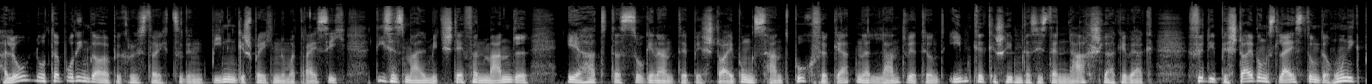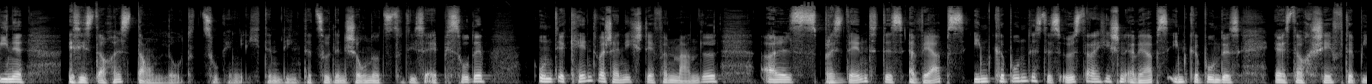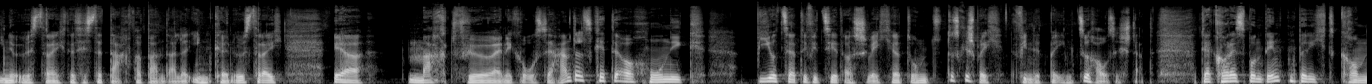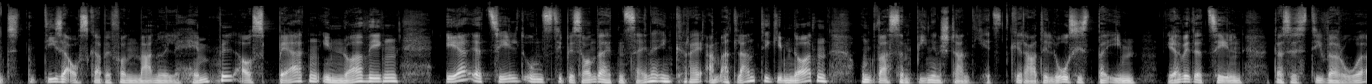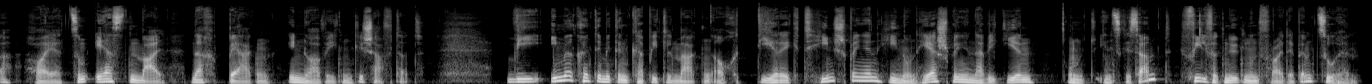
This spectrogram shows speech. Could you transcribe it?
Hallo, Lothar Bodingbauer begrüßt euch zu den Bienengesprächen Nummer 30, dieses Mal mit Stefan Mandl. Er hat das sogenannte Bestäubungshandbuch für Gärtner, Landwirte und Imker geschrieben. Das ist ein Nachschlagewerk für die Bestäubungsleistung der Honigbiene. Es ist auch als Download zugänglich. Den Link dazu in den Shownotes zu dieser Episode. Und ihr kennt wahrscheinlich Stefan Mandl als Präsident des Erwerbsimkerbundes, des österreichischen Erwerbsimkerbundes. Er ist auch Chef der Biene Österreich, das ist der Dachverband aller Imker in Österreich. Er macht für eine große Handelskette auch Honig, biozertifiziert aus Schwächert und das Gespräch findet bei ihm zu Hause statt. Der Korrespondentenbericht kommt dieser Ausgabe von Manuel Hempel aus Bergen in Norwegen. Er erzählt uns die Besonderheiten seiner Imkerei am Atlantik im Norden und was am Bienenstand jetzt gerade los ist bei ihm. Er wird erzählen, dass es die Varroa heuer zum ersten Mal nach Bergen in Norwegen geschafft hat. Wie immer könnt ihr mit den Kapitelmarken auch direkt hinspringen, hin und her springen, navigieren und insgesamt viel Vergnügen und Freude beim Zuhören.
